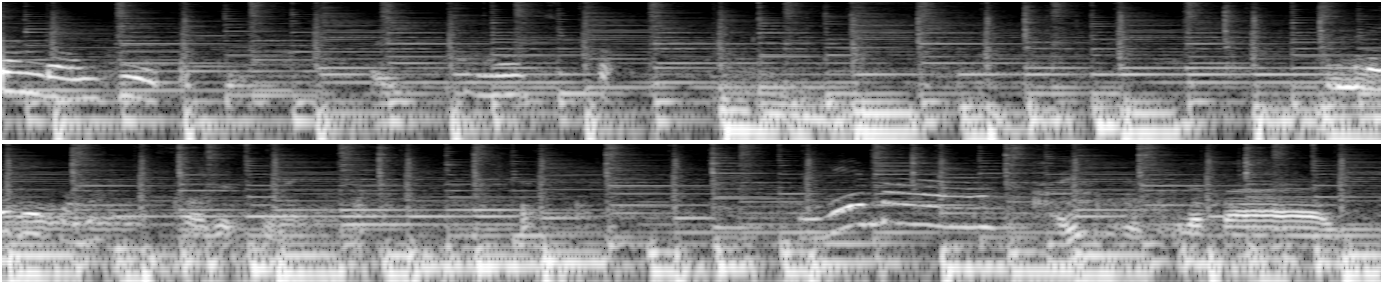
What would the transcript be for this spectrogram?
どんどん増えてはいもうちょっとこんだけかな。そうですね入れまーはい。入れてください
